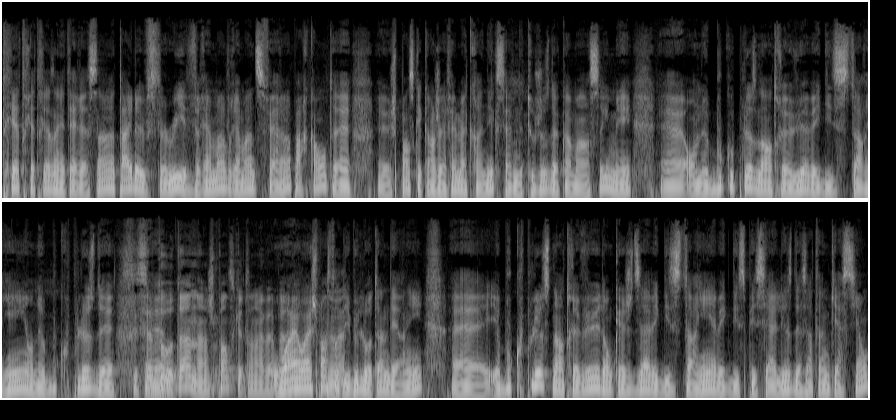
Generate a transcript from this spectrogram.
très, très, très intéressant. Tide of History est vraiment, vraiment différent. Par contre, euh, euh, je pense que quand j'ai fait ma chronique, ça venait tout juste de commencer, mais euh, on a beaucoup plus d'entrevues avec des historiens, on a beaucoup plus de... C'est cet euh, automne, hein? Je pense que t'en avais parlé. Ouais, ouais, je pense Ouais. au début de l'automne dernier. Euh, il y a beaucoup plus d'entrevues, donc que je dis avec des historiens, avec des spécialistes de certaines questions,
